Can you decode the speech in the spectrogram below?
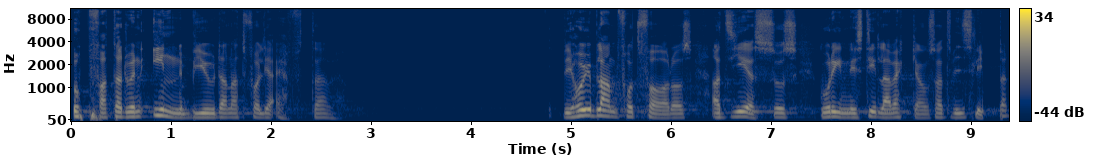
Uppfattar du en inbjudan att följa efter? Vi har ju ibland fått för oss att Jesus går in i stilla veckan så att vi slipper.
